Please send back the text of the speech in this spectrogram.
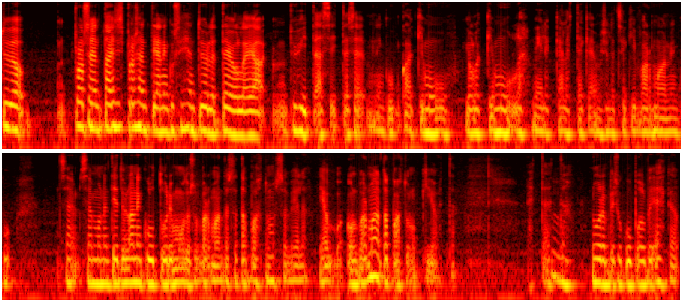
työ, prosent, tai siis prosenttia niin kuin siihen työlle teolle ja pyhittää sitten se niin kuin kaikki muu jollekin muulle mielekkäälle tekemiselle. Et sekin varmaan niin kuin, se, semmoinen tietynlainen kulttuurimuutos on varmaan tässä tapahtumassa vielä ja on varmaan tapahtunutkin jo, että, että, että Mm. nuorempi sukupolvi ehkä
